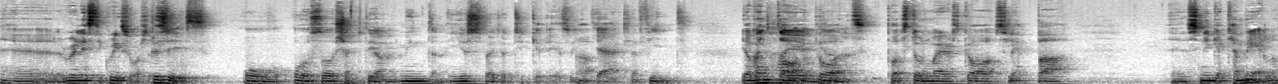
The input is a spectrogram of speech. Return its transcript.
eh, Realistic Resources. Precis. Och, och så köpte jag mynten just för att jag tycker det är så Ja. jäkla fint. Jag väntar ju på att, på att Stonemaier ska släppa eh, snygga kameler.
